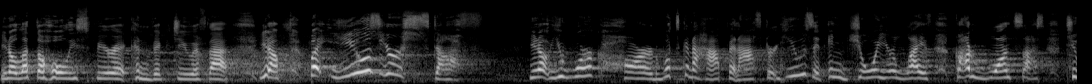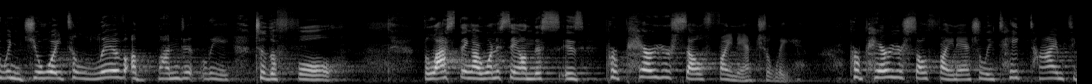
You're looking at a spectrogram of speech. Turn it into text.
you know let the Holy Spirit convict you if that you know. But use your stuff. You know, you work hard. What's going to happen after? Use it. Enjoy your life. God wants us to enjoy, to live abundantly to the full. The last thing I want to say on this is prepare yourself financially. Prepare yourself financially. Take time to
